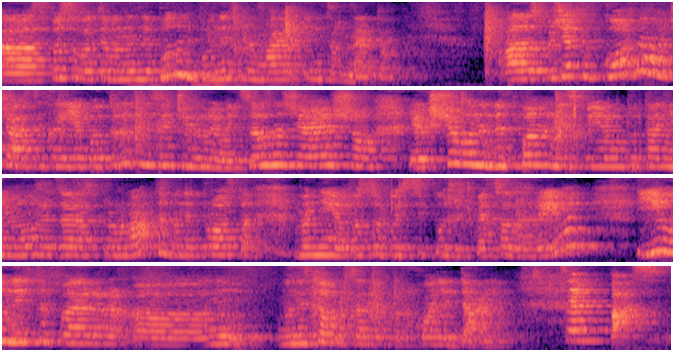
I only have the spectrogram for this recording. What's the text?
Е, Списувати вони не будуть, бо в них немає інтернету. Але спочатку в кожного учасника є по 3 тисячі гривень. Це означає, що якщо вони не впевнені в своєму питанні і можуть зараз програти, вони просто мені в особисті пишуть 500 гривень, і у них тепер е, ну, вони 100% переходять далі. Це пас.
